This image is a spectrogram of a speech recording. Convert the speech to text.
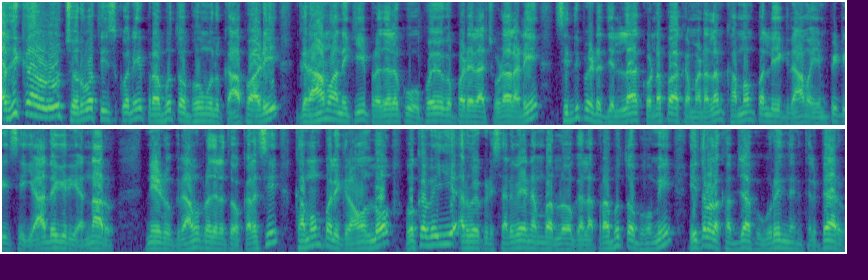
అధికారులు చొరవ తీసుకొని ప్రభుత్వ భూములు కాపాడి గ్రామానికి ప్రజలకు ఉపయోగపడేలా చూడాలని సిద్దిపేట జిల్లా కొండపాక మండలం ఖమ్మంపల్లి గ్రామ ఎంపీటీసీ యాదగిరి అన్నారు. నేడు గ్రామ ప్రజలతో కలిసి ఖమ్మంపల్లి గ్రామంలో ఒక వెయ్యి అరవై ఒకటి సర్వే నంబర్లో గల ప్రభుత్వ భూమి ఇతరుల కబ్జాకు గురైందని తెలిపారు.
